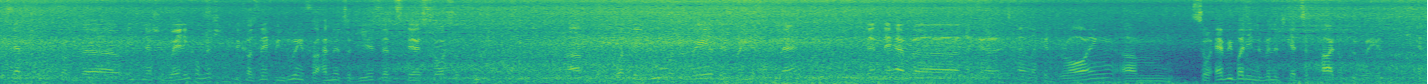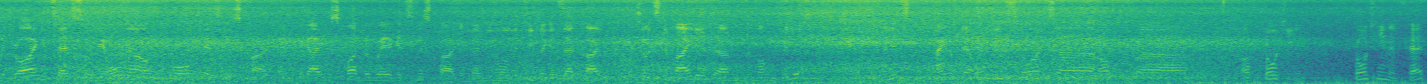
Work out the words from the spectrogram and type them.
exception from the International Whaling Commission because they've been doing it for hundreds of years. That's their source of food. Um, what they do with the whale, they bring it on land. Then they have a like a it's kind of like a drawing. Um, so everybody in the village gets a part of the whale. And the drawing it says so the owner of the boat gets this guy who spotted the whale gets this part, and then you know the teacher gets that part. So it's divided um, among the village, and it's kind of their only source uh, of uh, of protein protein and fat.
